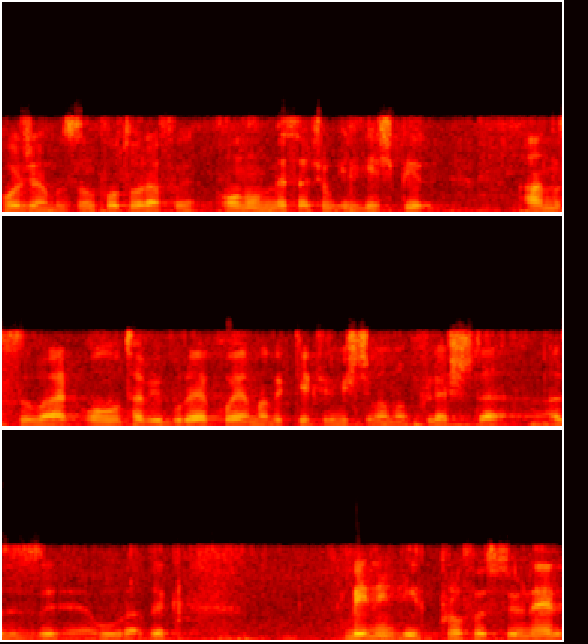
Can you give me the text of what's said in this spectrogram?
hocamızın fotoğrafı. Onun mesela çok ilginç bir anısı var. Onu tabi buraya koyamadık, getirmiştim ama Flash'ta Aziz'e uğradık. Benim ilk profesyonel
